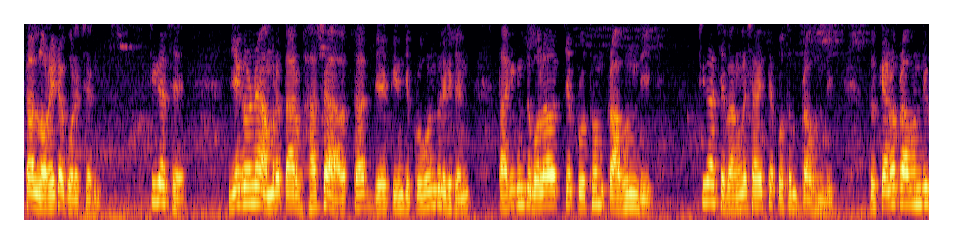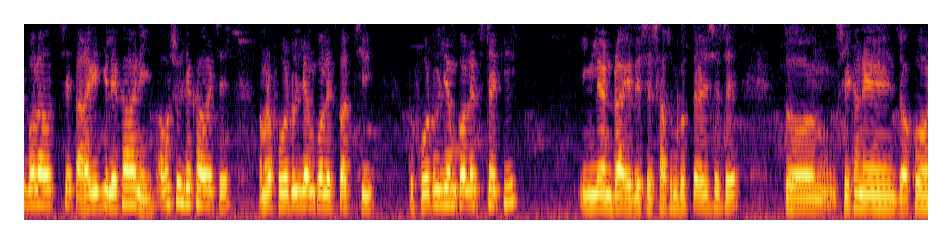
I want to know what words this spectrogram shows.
তার লড়াইটা করেছেন, ঠিক আছে? যে কারণে আমরা তার ভাষা, অর্থাৎ যে তিনি যে প্রবন্ধ লিখেছেন তাকে কিন্তু বলা হচ্ছে প্রথম প্রাবন্ধিক। ঠিক আছে? বাংলা সাহিত্যে প্রথম প্রাবন্ধিক। তো কেন প্রাবন্ধিক বলা হচ্ছে? তার আগে কি লেখা হয়নি? অবশ্যই লেখা হয়েছে। আমরা ফোর্ট উইলিয়াম কলেজ পাচ্ছি। তো ফোর্ট উইলিয়াম কলেজটা কি? ইংল্যান্ডরা এদেশে শাসন করতে এসেছে। তো সেখানে যখন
